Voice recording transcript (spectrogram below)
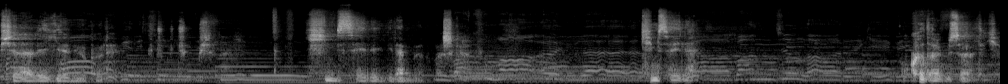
Bir şeylerle ilgileniyor böyle. Küçük küçük bir şeyler. Kimseyle ilgilenmiyordu başka. Kimseyle. O kadar güzeldi ki.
